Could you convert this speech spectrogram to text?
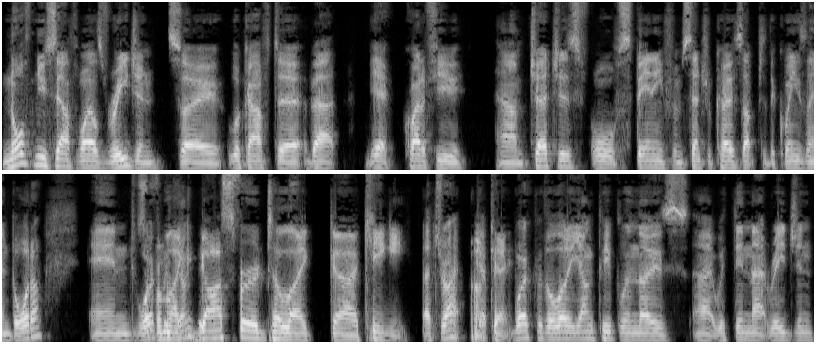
North New South Wales region. So look after about, yeah, quite a few um, churches all spanning from Central Coast up to the Queensland border and so from like Gosford to like uh, Kingy. That's right. Yep. Okay. Work with a lot of young people in those uh, within that region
